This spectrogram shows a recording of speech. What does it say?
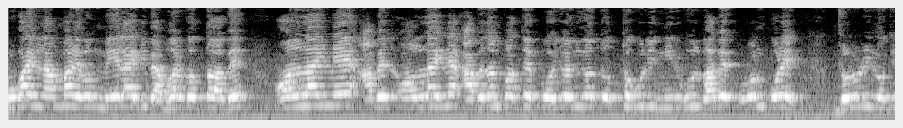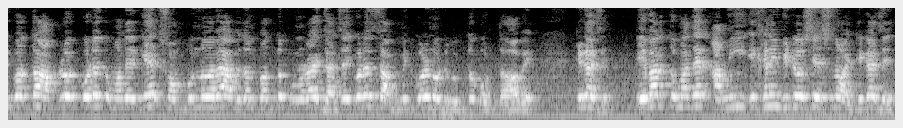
মোবাইল নাম্বার এবং মেল আইডি ব্যবহার করতে হবে। অনলাইনে আবেদন অনলাইনে আবেদনপত্রের প্রয়োজনীয় তথ্যগুলি নির্ভুলভাবে পূরণ করে জরুরি নথিপত্র আপলোড করে তোমাদেরকে সম্পূর্ণভাবে আবেদনপত্র পুনরায় যাচাই করে সাবমিট করে নথিভুক্ত করতে হবে। ঠিক আছে? এবার তোমাদের আমি এখানে ভিডিও শেষ নয়, ঠিক আছে?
